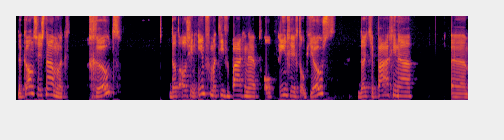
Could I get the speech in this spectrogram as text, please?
De kans is namelijk groot dat als je een informatieve pagina hebt op, ingericht op Joost, dat je pagina uh,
